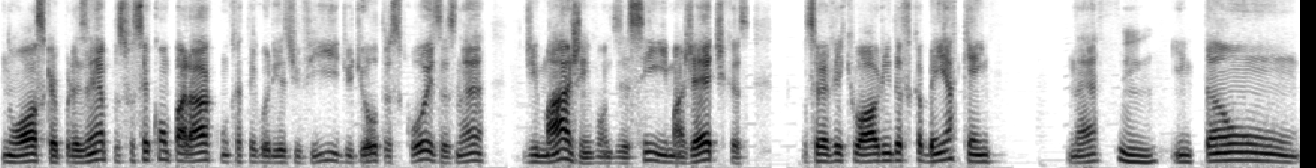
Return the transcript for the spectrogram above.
no, Oscar, por exemplo, se você comparar com categorias de vídeo, de outras coisas, né? De imagem, vamos dizer assim, imagéticas, você vai ver que o áudio ainda fica bem aquém, né? Sim. Então,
